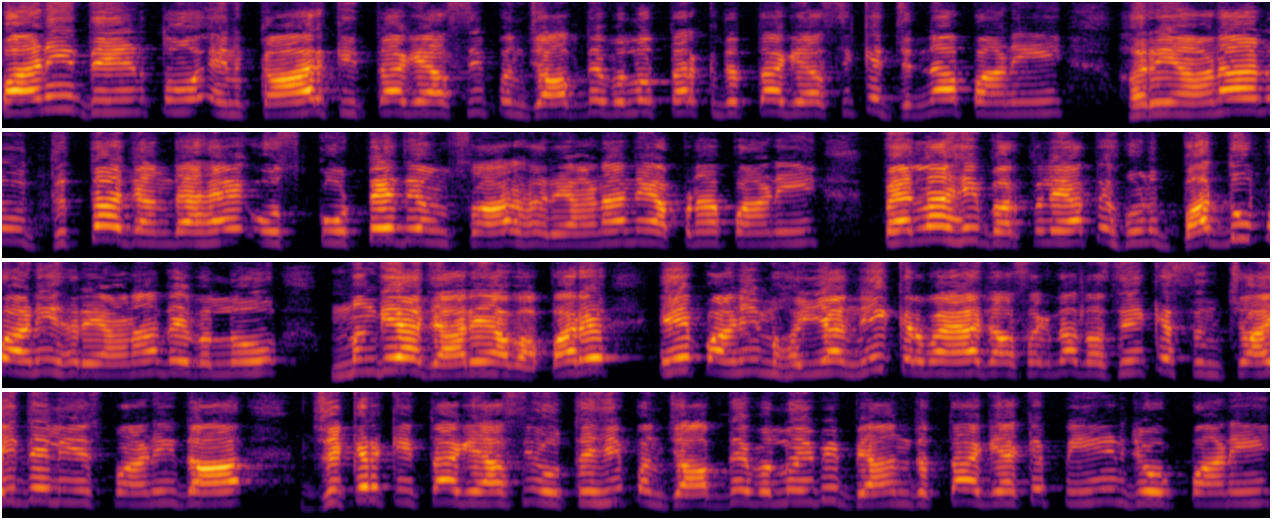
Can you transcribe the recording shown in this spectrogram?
ਪਾਣੀ ਦੇਣ ਤੋਂ ਇਨਕਾਰ ਕੀਤਾ ਗਿਆ ਸੀ। ਪੰਜਾਬ ਦੇ ਵੱਲੋਂ ਤਰਕ ਦਿੱਤਾ ਗਿਆ ਸੀ ਕਿ ਜਿੰਨਾ ਪਾਣੀ ਹਰਿਆਣਾ ਨੂੰ ਦਿੱਤਾ ਜਾਂਦਾ ਹੈ, ਉਸ ਕੋਟੇ ਦੇ ਅਨੁਸਾਰ ਹਰਿਆਣਾ ਨੇ ਆਪਣਾ ਪਾਣੀ ਪਹਿਲਾਂ ਹੀ ਵਰਤ ਲਿਆ ਤੇ ਹੁਣ ਵਾਧੂ ਪਾਣੀ ਹਰਿਆਣਾ ਦੇ ਵੱਲੋਂ ਮੰਗਿਆ ਜਾ ਰਿਹਾ ਵਾ। ਪਰ ਇਹ ਪਾਣੀ ਮੁਹੱਈਆ ਨਹੀਂ ਕਰਵਾਇਆ ਜਾ ਸਕਦਾ। ਦੱਸੇ ਕਿ ਸਿੰਚਾਈ ਦੇ ਲਈ ਇਸ ਪਾਣੀ ਦਾ ਜ਼ਿਕਰ ਕੀਤਾ ਗਿਆ ਸੀ। ਉੱਥੇ ਹੀ ਪੰਜਾਬ ਦੇ ਵੱਲੋਂ ਇਹ ਵੀ ਬਿਆਨ ਦਿੱਤਾ ਗਿਆ ਕਿ ਪੀਣ ਯੋਗ ਪਾਣੀ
